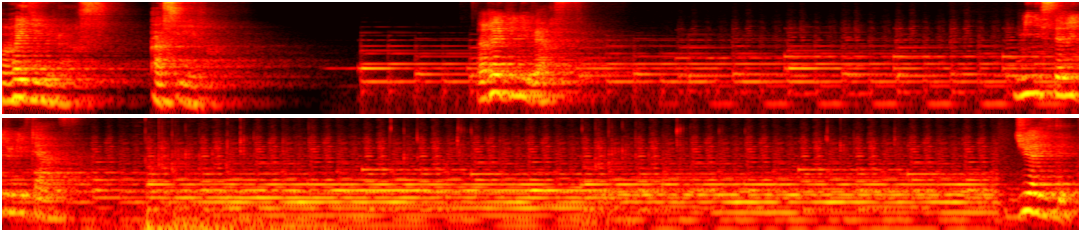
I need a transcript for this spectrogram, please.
Red Universe. À suivre. Red Universe. Mini-série 2015. Dualité.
